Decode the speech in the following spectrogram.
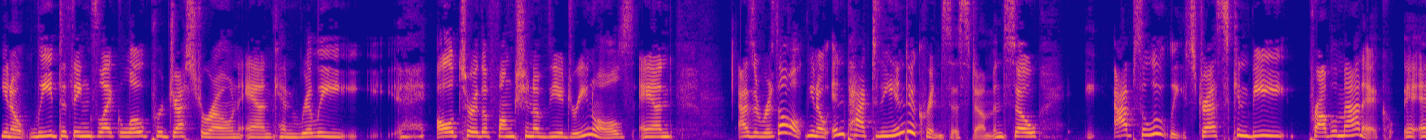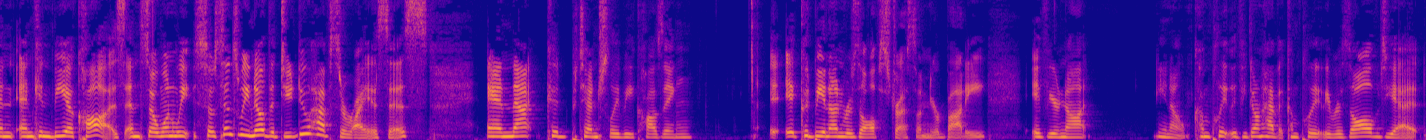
you know, lead to things like low progesterone and can really alter the function of the adrenals and as a result, you know, impact the endocrine system. And so absolutely stress can be problematic and and can be a cause. And so when we so since we know that you do have psoriasis and that could potentially be causing, it could be an unresolved stress on your body if you're not, you know, completely, if you don't have it completely resolved yet.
